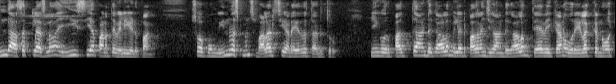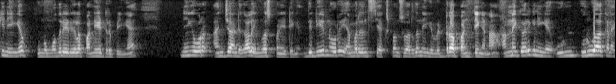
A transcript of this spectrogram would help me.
இந்த அசட் கிளாஸில் தான் ஈஸியாக பணத்தை வெளியே எடுப்பாங்க. ஸோ அப்போ உங்கள் இன்வெஸ்ட்மெண்ட்ஸ் வளர்ச்சி அடையிறத தடுத்துரும். நீங்கள் ஒரு பத்து ஆண்டு காலம் இல்லாட்டி பதினஞ்சு ஆண்டு காலம் தேவைக்கான ஒரு இலக்கை நோக்கி நீங்கள் உங்கள் முதலீடுகளை பண்ணிகிட்டு இருப்பீங்க. நீங்கள் ஒரு அஞ்சு ஆண்டு காலம் இன்வெஸ்ட் பண்ணிட்டீங்க. திடீர்னு ஒரு எமர்ஜென்சி எக்ஸ்பென்ஸ் வருது நீங்கள் விட்ரா பண்ணிட்டீங்கன்னா அன்னைக்கு வரைக்கும் நீங்கள் உன் உருவாக்கின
